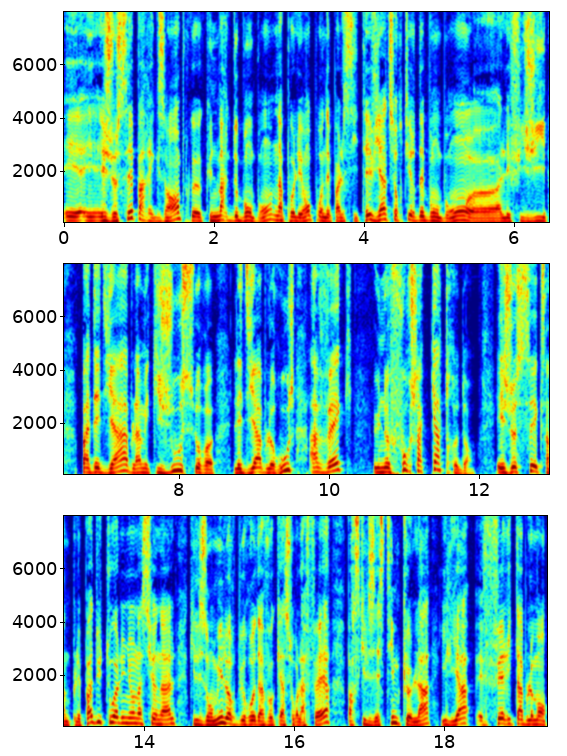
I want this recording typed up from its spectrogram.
et, et- et je sais, par exemple, qu'une marque de bonbons, Napoléon, pour ne pas le citer, vient de sortir des bonbons euh, à l'effigie, pas des diables, hein, mais qui jouent sur euh, les diables rouges avec une fourche à quatre dents. Et je sais que ça ne plaît pas du tout à l'Union nationale, qu'ils ont mis leur bureau d'avocat sur l'affaire, parce qu'ils estiment que là, il y a véritablement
